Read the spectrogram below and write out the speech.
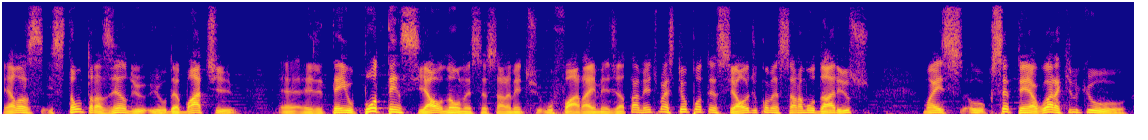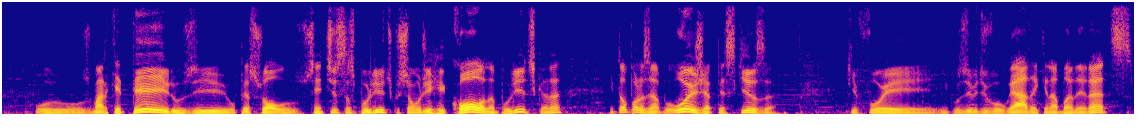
elas estão trazendo, e, e o debate é, ele tem o potencial, não necessariamente o fará imediatamente, mas tem o potencial de começar a mudar isso. Mas o que você tem agora, aquilo que o, os marqueteiros e o pessoal, os cientistas políticos chamam de recall na política, né? Então, por exemplo, hoje a pesquisa que foi inclusive divulgada aqui na Bandeirantes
